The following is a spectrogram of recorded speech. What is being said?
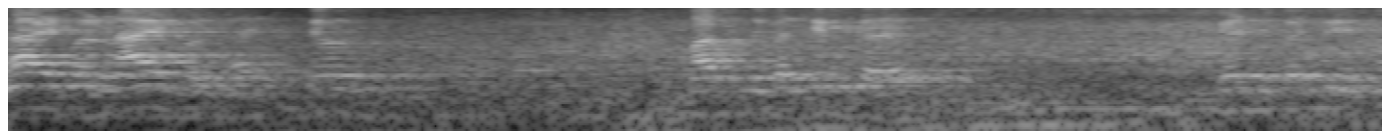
થાય પણ નાય પણ થાય. માથું વિકસિત કરે પેટ વિકસિત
